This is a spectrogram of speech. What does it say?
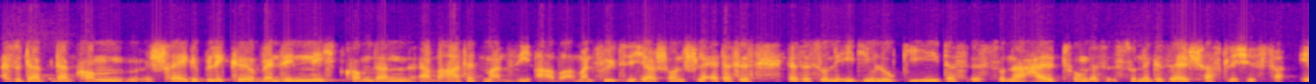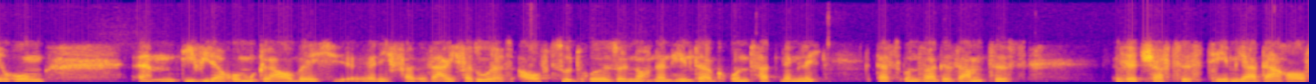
Also da, da kommen schräge Blicke. Wenn sie nicht kommen, dann erwartet man sie aber. Man fühlt sich ja schon schlecht. Das ist, das ist so eine Ideologie, das ist so eine Haltung, das ist so eine gesellschaftliche Verirrung ähm, die wiederum, glaube ich, wenn ich sage, ich versuche das aufzudröseln, noch einen Hintergrund hat, nämlich, dass unser gesamtes Wirtschaftssystem ja darauf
